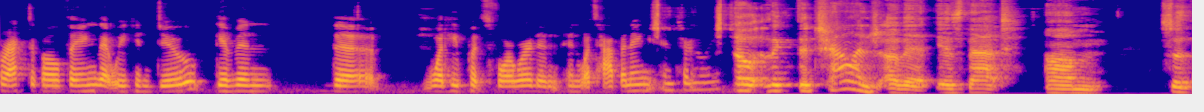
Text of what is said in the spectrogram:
practical thing that we can do given the what he puts forward and, and what's happening internally? So the the challenge of it is that um, so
